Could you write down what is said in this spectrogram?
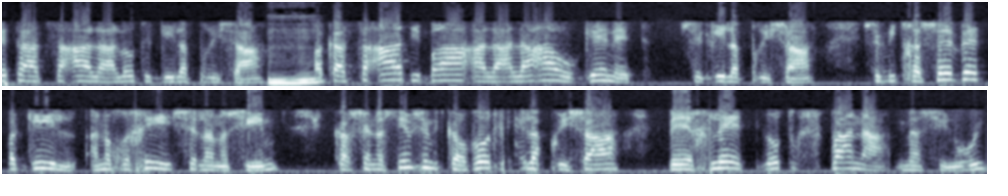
את ההצעה להעלות את גיל הפרישה, mm-hmm. רק ההצעה דיברה על העלאה הוגנת של גיל הפרישה, שמתחשבת בגיל הנוכחי של הנשים, כך שנשים שמתקרבות לגיל הפרישה בהחלט לא תושפענה מהשינוי,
